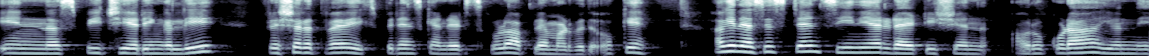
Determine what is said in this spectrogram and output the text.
in speech ಹಿಯರಿಂಗಲ್ಲಿ ಫ್ರೆಷರ್ ಅಥವಾ ಎಕ್ಸ್ಪೀರಿಯನ್ಸ್ ಕ್ಯಾಂಡಿಡೇಟ್ಸ್ಗಳು ಅಪ್ಲೈ ಮಾಡ್ಬೋದು ಓಕೆ ಹಾಗೆಯೇ ಅಸಿಸ್ಟೆಂಟ್ ಸೀನಿಯರ್ ಡಯಟಿಷಿಯನ್ ಅವರು ಕೂಡ ಒಂದು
